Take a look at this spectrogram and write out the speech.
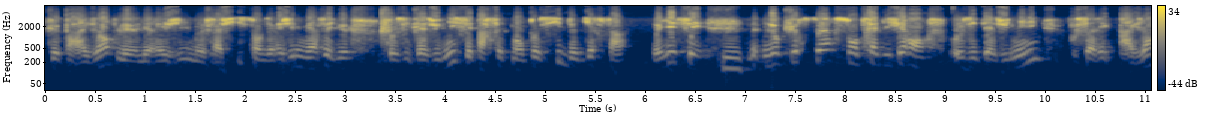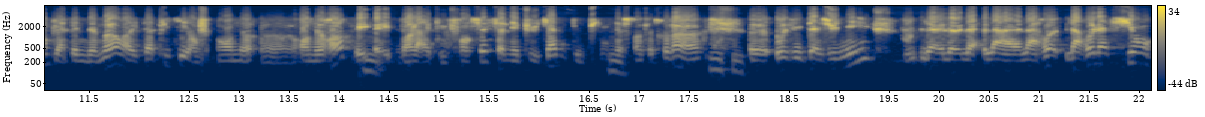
que, par exemple, les, régimes fascistes sont des régimes merveilleux. Aux États-Unis, c'est parfaitement possible de dire ça. Vous voyez, c'est nos curseurs sont très différents. Aux États-Unis, vous savez par exemple, la peine de mort est appliquée en, en, euh, en Europe et, et dans la République française, ça n'est plus le cas depuis 1981. Euh, aux États-Unis, la, la, la, la, la re- la relation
